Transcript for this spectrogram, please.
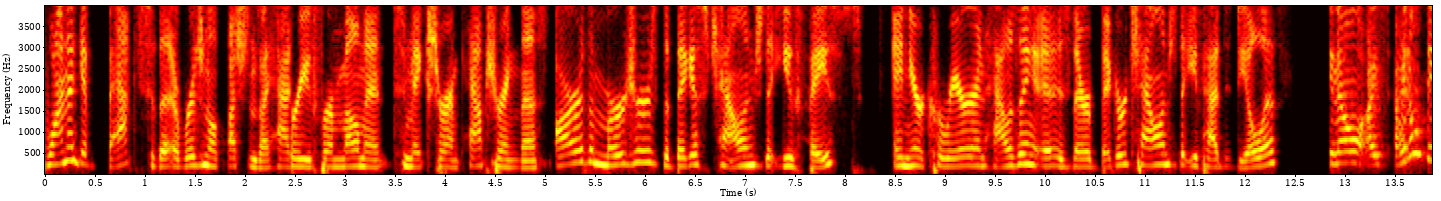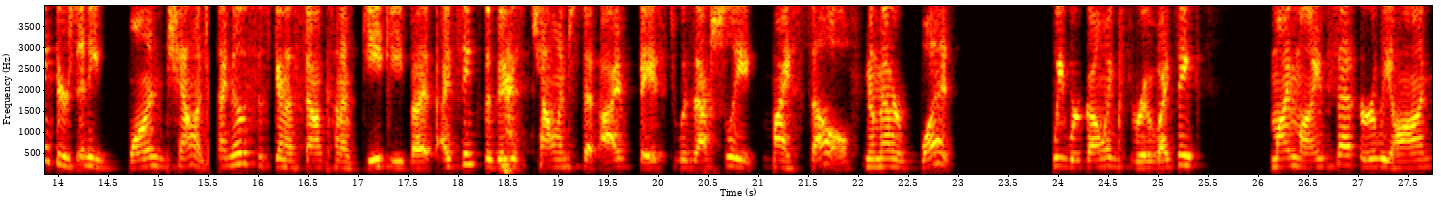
want to get back to the original questions I had for you for a moment to make sure I'm capturing this. Are the mergers the biggest challenge that you faced? in your career in housing? Is there a bigger challenge that you've had to deal with? You know, I, I don't think there's any one challenge. I know this is going to sound kind of geeky, but I think the biggest challenge that I've faced was actually myself, no matter what we were going through. I think my mindset early on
